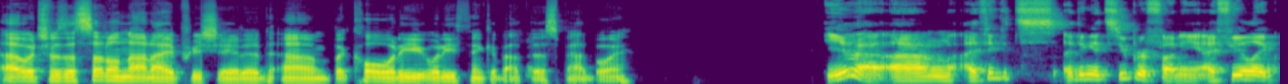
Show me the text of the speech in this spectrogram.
uh, which was a subtle nod I appreciated. Um, but Cole, what do you what do you think about this bad boy? Yeah, um, I think it's I think it's super funny. I feel like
